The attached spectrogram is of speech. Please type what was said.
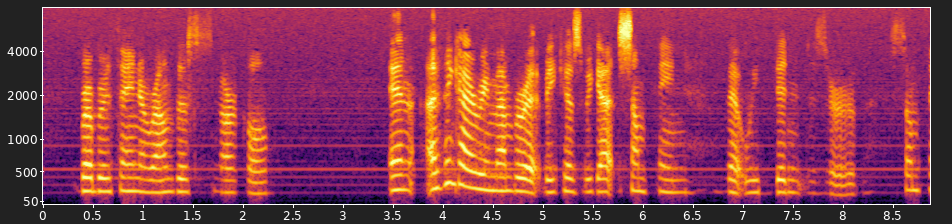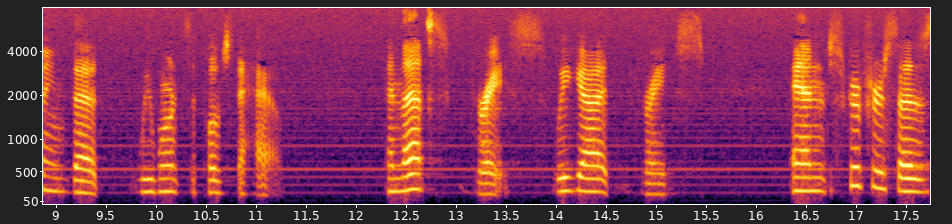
rubber thing around the snorkel. And I think I remember it because we got something that we didn't deserve something that we weren't supposed to have. And that's grace. We got grace. And scripture says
